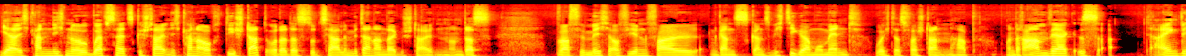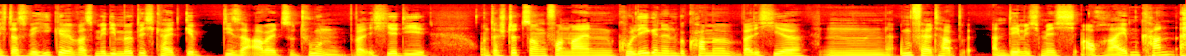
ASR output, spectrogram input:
ja, ich kann nicht nur Websites gestalten, ich kann auch die Stadt oder das soziale Miteinander gestalten. Und das war für mich auf jeden Fall ein ganz, ganz wichtiger Moment, wo ich das verstanden habe. Und Rahmenwerk ist eigentlich das Vehikel, was mir die Möglichkeit gibt, diese Arbeit zu tun, weil ich hier die Unterstützung von meinen Kolleginnen bekomme, weil ich hier ein Umfeld habe, an dem ich mich auch reiben kann.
